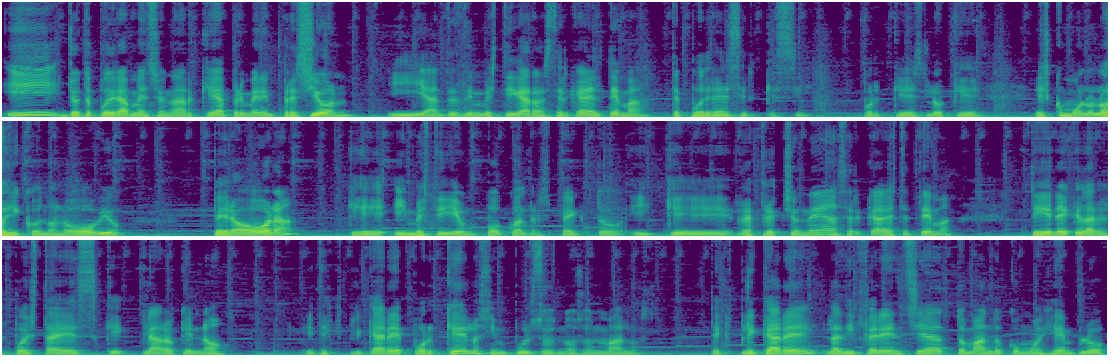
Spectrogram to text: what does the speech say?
Y yo te podría mencionar que a primera impresión y antes de investigar acerca del tema, te podría decir que sí, porque es lo que es como lo lógico, no lo obvio, pero ahora que investigué un poco al respecto y que reflexioné acerca de este tema, te diré que la respuesta es que claro que no, y te explicaré por qué los impulsos no son malos. Te explicaré la diferencia tomando como ejemplo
